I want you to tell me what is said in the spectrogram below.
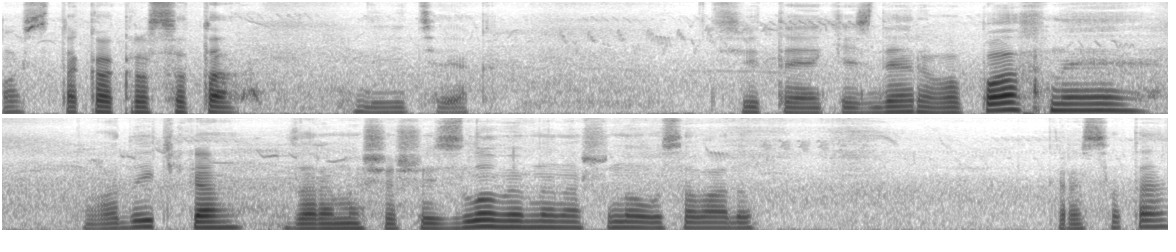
Ось така красота. Дивіться як. Цвіте якесь дерево, пахне, водичка. Зараз ми ще щось зловимо на нашу нову саваду. Красота.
